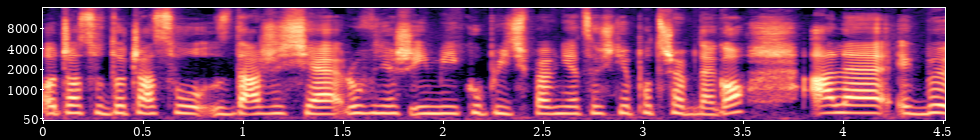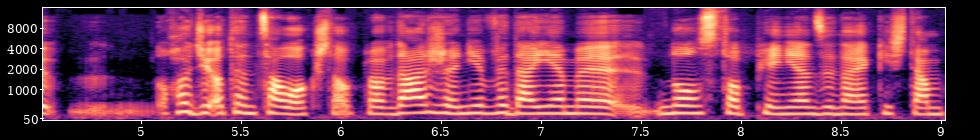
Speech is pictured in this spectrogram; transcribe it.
od czasu do czasu zdarzy się również i mi kupić pewnie coś niepotrzebnego, ale jakby mm, chodzi o ten całokształt, prawda, że nie wydajemy non-stop pieniędzy na jakieś tam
